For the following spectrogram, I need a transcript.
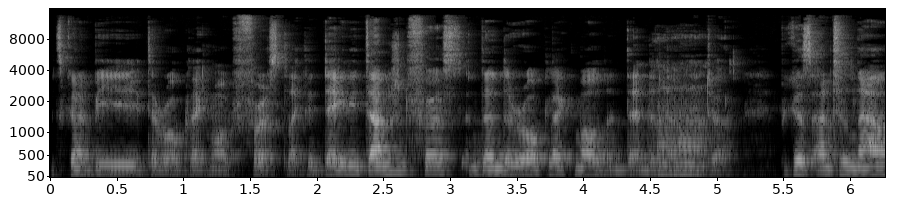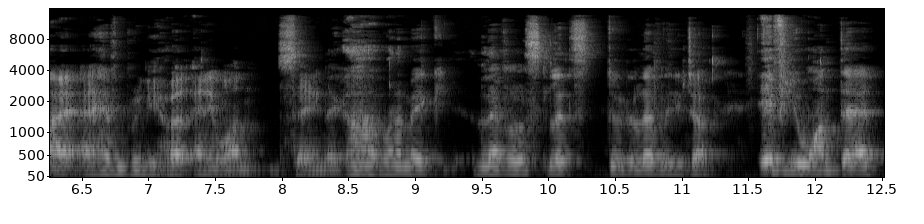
it's gonna be the roguelike mode first, like the daily dungeon first, and then the roguelike mode, and then the level Ah. editor. Because until now, I, I haven't really heard anyone saying like, "Oh, I want to make levels. Let's do the level editor." If you want that,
